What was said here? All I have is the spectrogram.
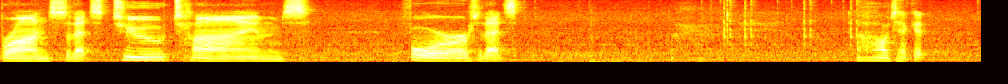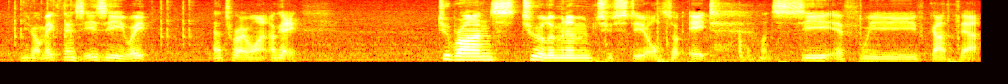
bronze, so that's two times four, so that's... Oh, take it. You don't make things easy. Wait, that's where I want. Okay. Two bronze, two aluminum, two steel. So eight. Let's see if we've got that.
